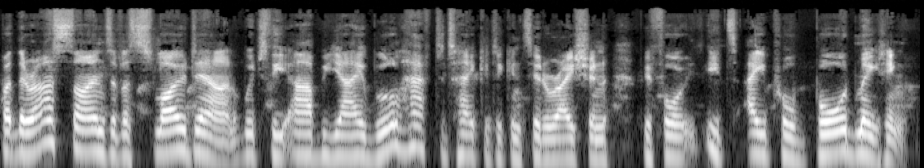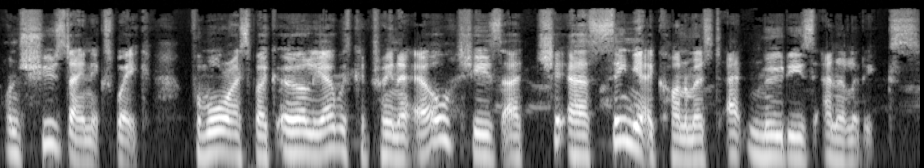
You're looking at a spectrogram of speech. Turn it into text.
But there are signs of a slowdown, which the RBA will have to take into consideration before its April board meeting on Tuesday. Next week. For more, I spoke earlier with Katrina Ell. She's a, a senior economist at Moody's Analytics.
